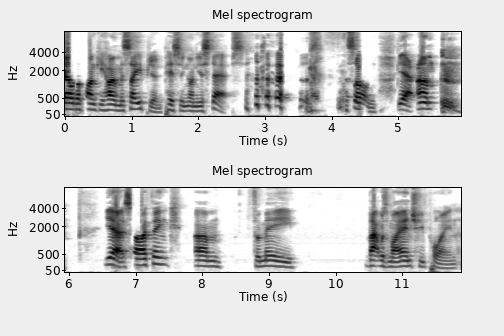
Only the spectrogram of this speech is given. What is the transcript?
Del the Funky Homosapien pissing on your steps. the song. Yeah. Um, yeah. So I think um, for me, that was my entry point,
